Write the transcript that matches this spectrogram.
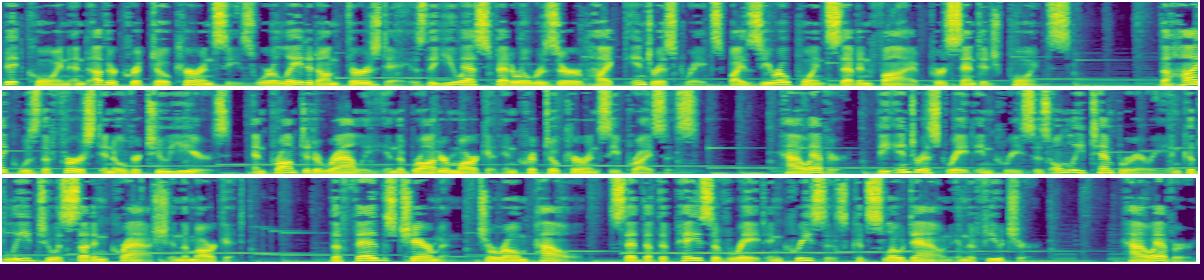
Bitcoin and other cryptocurrencies were elated on Thursday as the U.S. Federal Reserve hiked interest rates by 0.75 percentage points. The hike was the first in over two years, and prompted a rally in the broader market and cryptocurrency prices. However, the interest rate increase is only temporary and could lead to a sudden crash in the market. The Fed's chairman, Jerome Powell, said that the pace of rate increases could slow down in the future. However,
